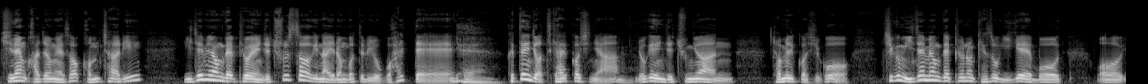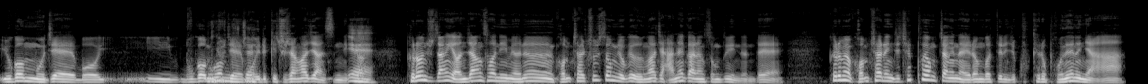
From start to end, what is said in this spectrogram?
진행 과정에서 검찰이 이재명 대표의 이제 출석이나 이런 것들을 요구할 때 예. 그때 이제 어떻게 할 것이냐. 요게 이제 중요한 점일 것이고 지금 이재명 대표는 계속 이게 뭐 어, 유검무죄, 뭐, 이 무검유죄 무검유죄. 뭐 이렇게 주장하지 않습니까? 예. 그런 주장이 연장선이면은 검찰 출석 요구에 응하지 않을 가능성도 있는데 그러면 검찰이 이제 체포영장이나 이런 것들을 이제 국회로 보내느냐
